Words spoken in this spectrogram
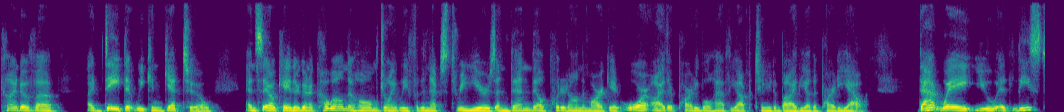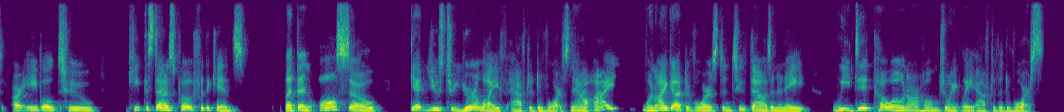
kind of a, a date that we can get to and say okay they're going to co-own the home jointly for the next three years and then they'll put it on the market or either party will have the opportunity to buy the other party out. That way you at least are able to keep the status quo for the kids but then also get used to your life after divorce. Now mm-hmm. i when I got divorced in 2008, we did co own our home jointly after the divorce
